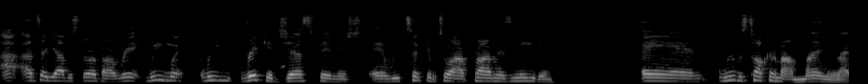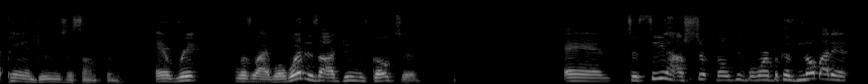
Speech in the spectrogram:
I, will tell y'all the story about Rick. We went, we Rick had just finished, and we took him to our province meeting, and we was talking about money, like paying dues or something. And Rick was like, "Well, where does our dues go to?" And to see how shook those people were, because nobody had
